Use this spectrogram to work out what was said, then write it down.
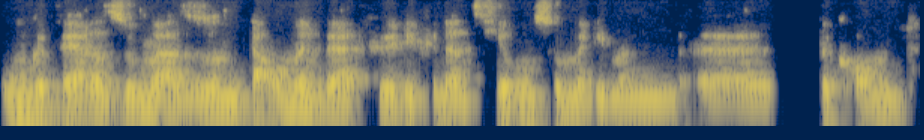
ungefähre Summe, also so einen Daumenwert für die Finanzierungssumme, die man äh, bekommt.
